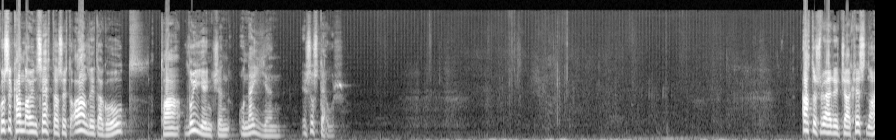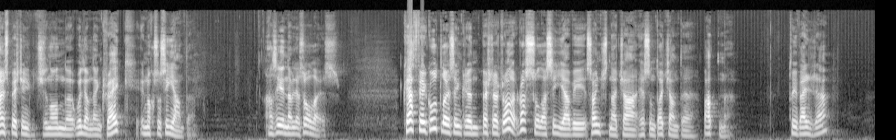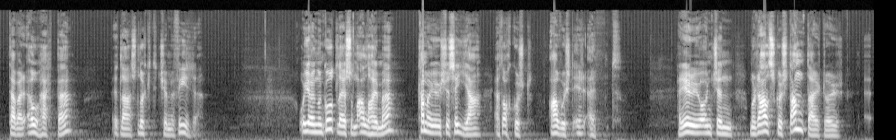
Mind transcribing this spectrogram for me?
Hvordan kan ein sette sitt anlitt av god, ta løyingen og neien er så stor? Attersverre tja kristna heimspekingen William Lane Craig er nok så sigande. Han sier nemlig såleis. Kvart fyrir godløysingren Bertrand Russell a sia vi sønsna tja hesson dødjande badne. Tui verre, ta var åheppe, etla slukt kjemme fire. Og gjennom godløysen allheime kan man jo ikke sia at okkurst avvist er ømt. Her er jo ongen moralskur standarder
